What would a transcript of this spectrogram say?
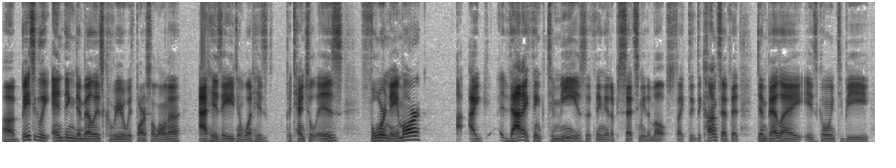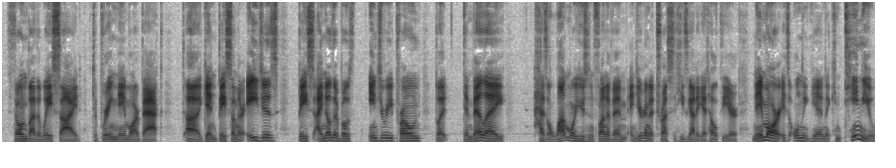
Uh, basically ending Dembele's career with Barcelona at his age and what his potential is for Neymar. I that I think to me is the thing that upsets me the most. Like the, the concept that Dembele is going to be thrown by the wayside to bring Neymar back. Uh, again, based on their ages, based I know they're both injury prone, but Dembele has a lot more years in front of him, and you're going to trust that he's got to get healthier. Neymar is only going to continue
